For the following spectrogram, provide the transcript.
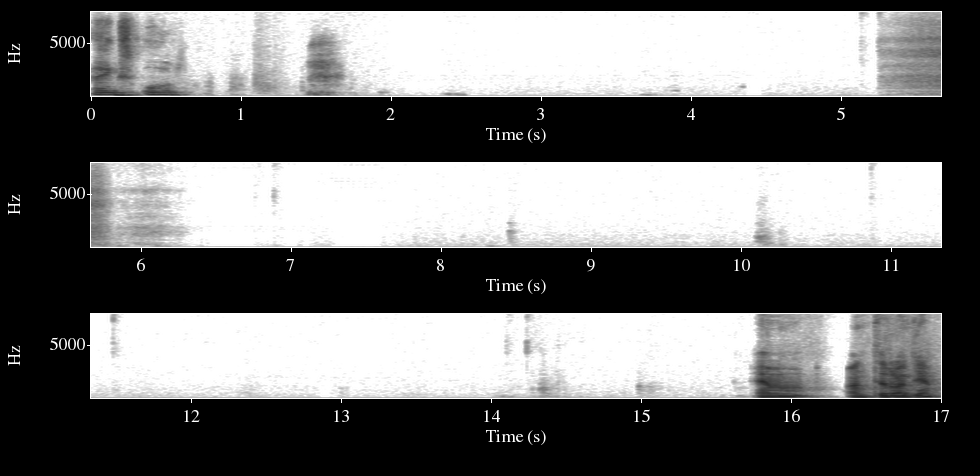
Thanks, Paul. Radia?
